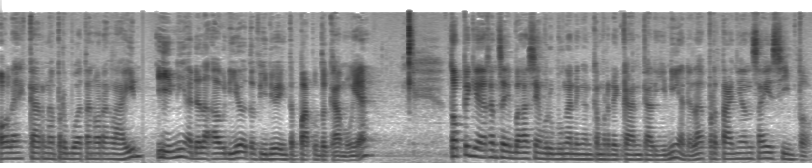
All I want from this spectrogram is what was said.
oleh karena perbuatan orang lain, ini adalah audio atau video yang tepat untuk kamu ya. Topik yang akan saya bahas yang berhubungan dengan kemerdekaan kali ini adalah pertanyaan saya simple.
